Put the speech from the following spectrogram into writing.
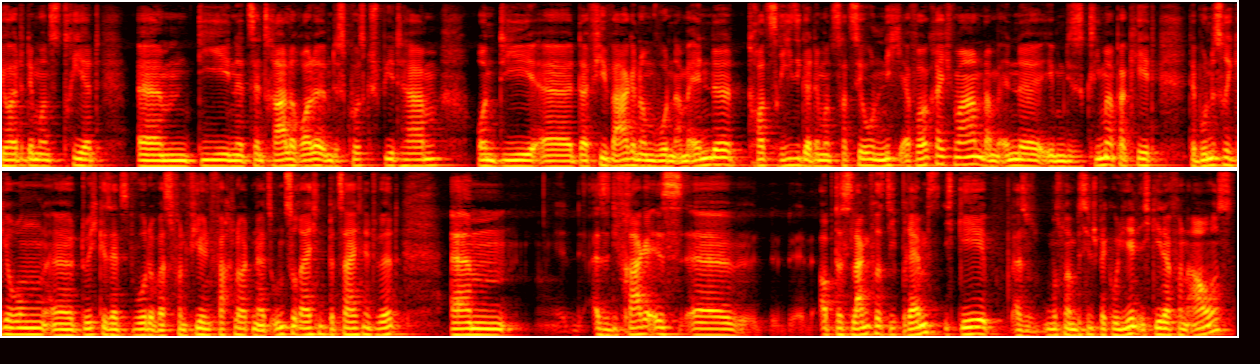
die heute demonstriert, ähm, die eine zentrale Rolle im Diskurs gespielt haben und die äh, da viel wahrgenommen wurden, am Ende trotz riesiger Demonstrationen nicht erfolgreich waren und am Ende eben dieses Klimapaket der Bundesregierung äh, durchgesetzt wurde, was von vielen Fachleuten als unzureichend bezeichnet wird. Ähm, also die Frage ist, äh, ob das langfristig bremst. Ich gehe, also muss man ein bisschen spekulieren, ich gehe davon aus,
